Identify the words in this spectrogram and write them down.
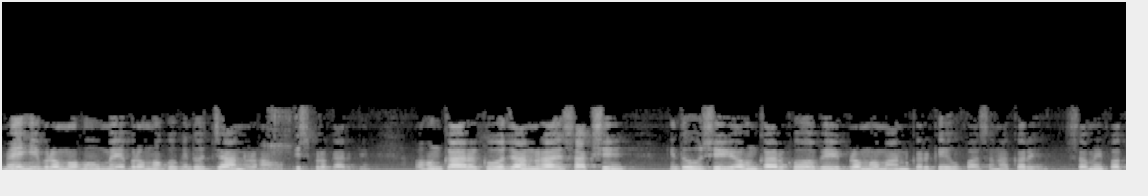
मैं ही ब्रह्म हूँ, मैं ब्रह्म को किंतु जान रहा हूँ, इस प्रकार के। अहंकार को जान रहा है साक्षी, किंतु उसी अहंकार को अभी ब्रह्म मान करके उपासना करे। समीपत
